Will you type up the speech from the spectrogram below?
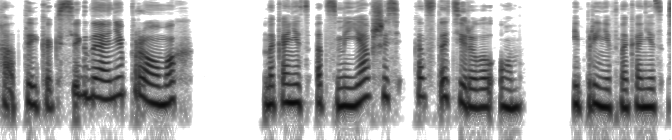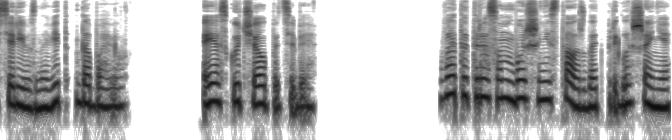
А ты, как всегда, не промах. Наконец, отсмеявшись, констатировал он и, приняв, наконец, серьезный вид, добавил. «Я скучал по тебе». В этот раз он больше не стал ждать приглашения.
